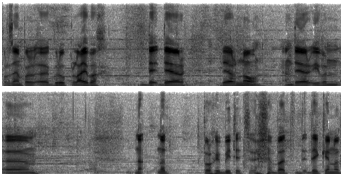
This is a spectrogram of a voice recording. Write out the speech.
for example a group Laibach they, they are they are known and they are even um, not not prohibited but they cannot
